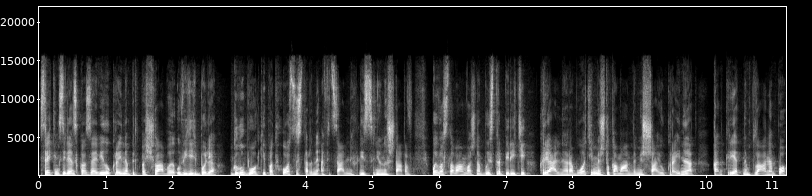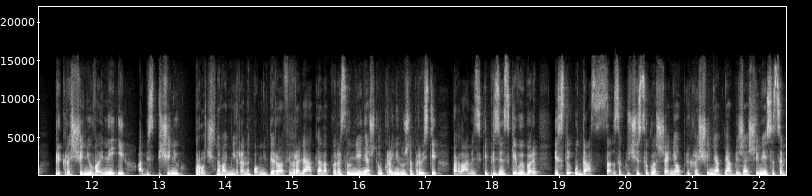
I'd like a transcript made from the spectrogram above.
Советник Зеленского заявил, Украина предпочла бы увидеть более глубокий подход со стороны официальных лиц Соединенных Штатов. По его словам, важно быстро перейти к реальной работе между командами США и Украины над конкретным планом по прекращению войны и обеспечению прочного мира. Напомню, 1 февраля Келлок выразил мнение, что Украине нужно провести парламентские президентские выборы, если удастся заключить соглашение о прекращении огня в ближайшие месяцы.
